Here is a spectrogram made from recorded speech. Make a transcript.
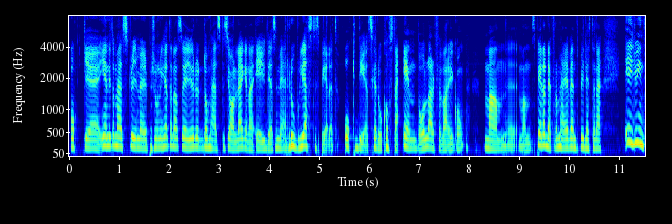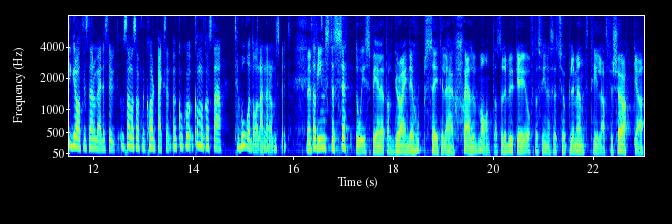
Och eh, enligt de här streamer-personligheterna så är ju de här speciallägena är ju det som är roligast i spelet. Och det ska då kosta en dollar för varje gång man, man spelar det. För de här eventbiljetterna är ju inte gratis när de är slut. Och samma sak med cardpacksen. De ko- kommer kosta två dollar när de är slut. Men Så att- finns det sätt då i spelet att grinda ihop sig till det här självmant? Alltså det brukar ju oftast finnas ett supplement till att försöka,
